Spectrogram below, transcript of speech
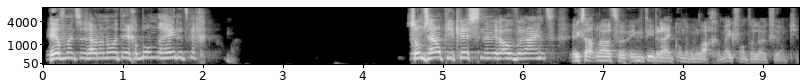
Heel veel mensen zouden nooit in gebondenheden terechtkomen. Soms help je christenen weer overeind. Ik zat laatst, niet iedereen kon erom lachen, maar ik vond het een leuk filmpje.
